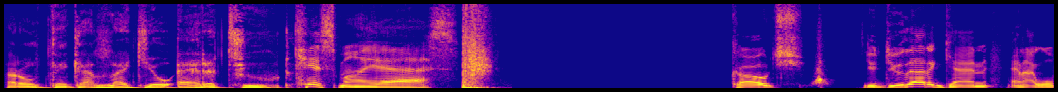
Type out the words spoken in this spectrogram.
I don't think I like your attitude. Kiss my ass. Coach, you do that again, and I will.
